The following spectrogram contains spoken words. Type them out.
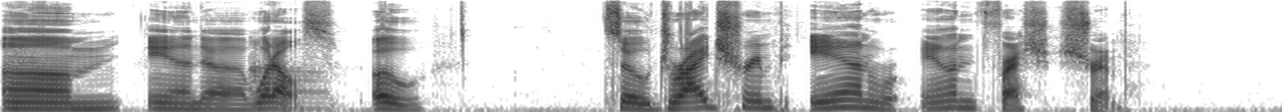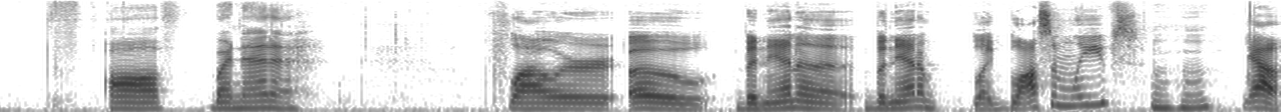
Um, and uh, what else? Oh, so dried shrimp and and fresh shrimp. of banana Flour. Oh, banana banana like blossom leaves. mm-hmm. Yeah.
